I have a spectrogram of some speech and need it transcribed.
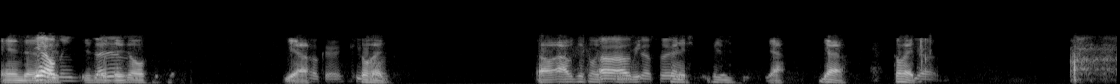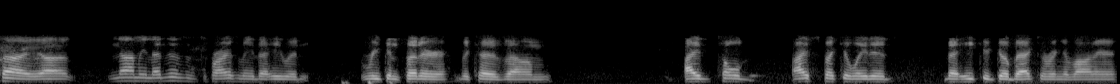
And uh, Yeah, I mean, here's that what they is- go- Yeah. Okay, keep Go going. ahead. Uh, I was just going Uh, to was re- gonna say- finish. finish- Yeah. Yeah. Go ahead. Yeah. Sorry. Uh, no, I mean that doesn't surprise me that he would reconsider because um, I told I speculated that he could go back to Ring of Honor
